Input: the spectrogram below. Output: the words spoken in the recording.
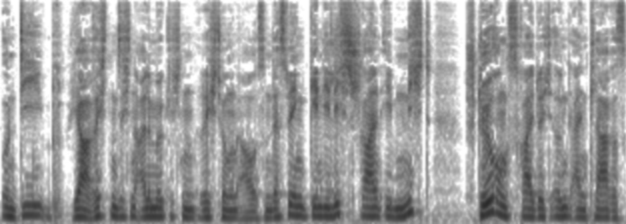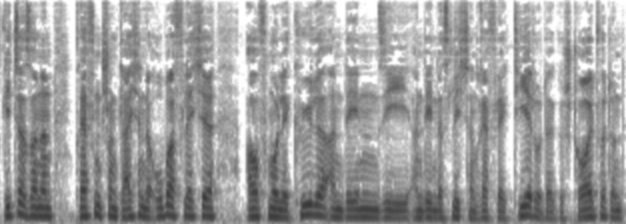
und die ja richten sich in alle möglichen Richtungen aus und deswegen gehen die Lichtstrahlen eben nicht störungsfrei durch irgendein klares Gitter, sondern treffen schon gleich an der Oberfläche auf Moleküle, an denen sie, an denen das Licht dann reflektiert oder gestreut wird und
